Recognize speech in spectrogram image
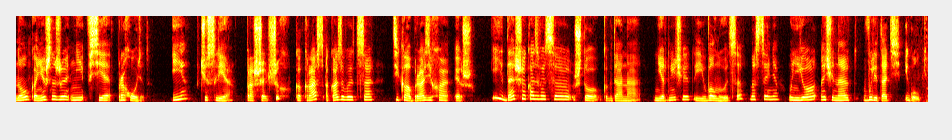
но, конечно же, не все проходят. И в числе прошедших как раз оказывается дикообразиха Эш. И дальше оказывается, что когда она нервничает и волнуется на сцене, у нее начинают вылетать иголки.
